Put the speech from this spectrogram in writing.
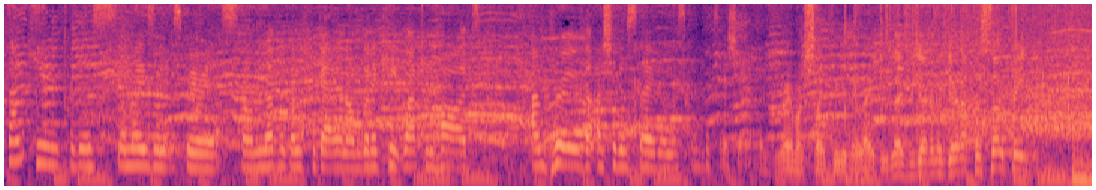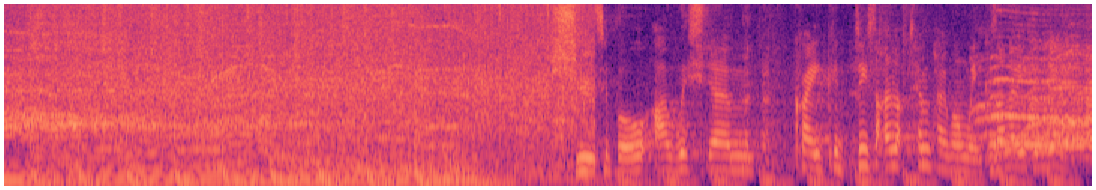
thank you for this amazing experience. I'm never going to forget it, and I'm going to keep working hard and prove that I should have stayed in this competition. Thank you very much, Sophie, the lady. Ladies and gentlemen, give it up for Sophie. you. I wish um, Craig could do something up tempo one week because I know he can do it.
